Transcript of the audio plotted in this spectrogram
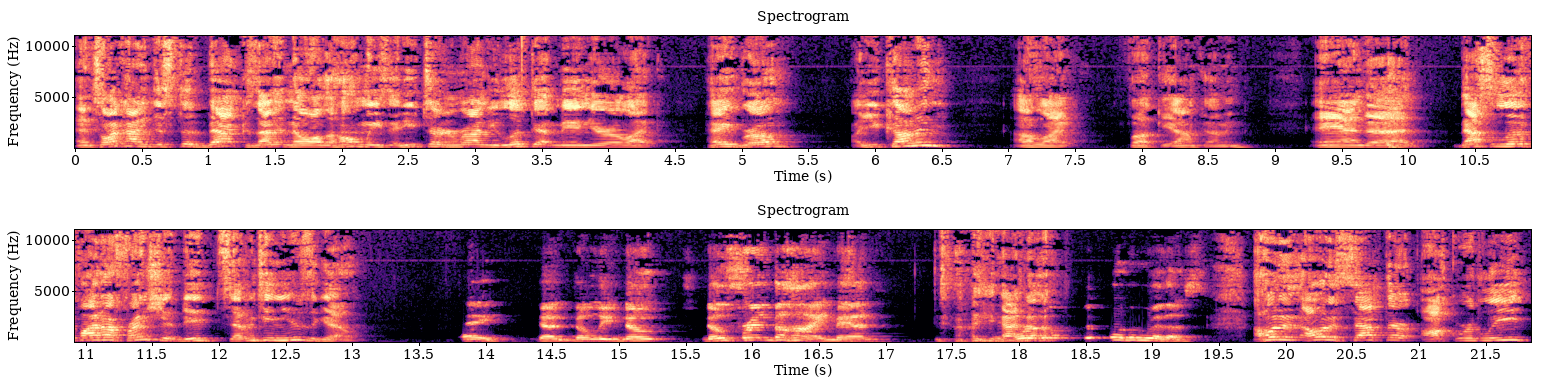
And so I kind of just stood back because I didn't know all the homies. And you turned around, you looked at me, and you're like, hey, bro, are you coming? I was like, fuck yeah, I'm coming. And uh, that solidified our friendship, dude. 17 years ago. Hey, don't leave no no friend behind, man. yeah, no. Coming with us. I would have I would have sat there awkwardly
